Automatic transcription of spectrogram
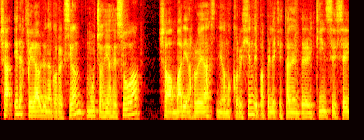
ya era esperable una corrección, muchos días de suba, ya van varias ruedas, digamos, corrigiendo y papeles que están entre el 15, 16,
